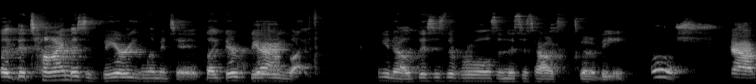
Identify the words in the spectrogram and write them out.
like the time is very limited. Like they're very Yeah. like, you know, this is the rules and this is how it's gonna be. Yeah.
